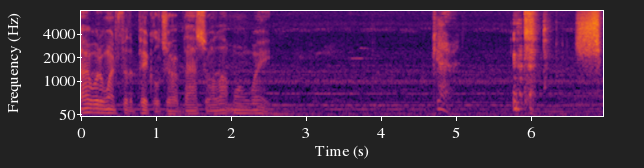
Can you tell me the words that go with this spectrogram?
I would have went for the pickle jar basso a lot more weight. Garrett. Shit.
